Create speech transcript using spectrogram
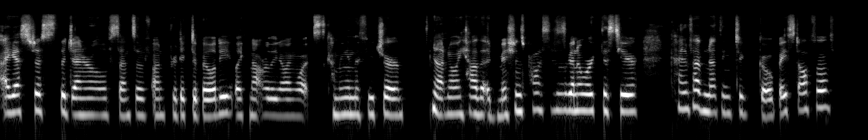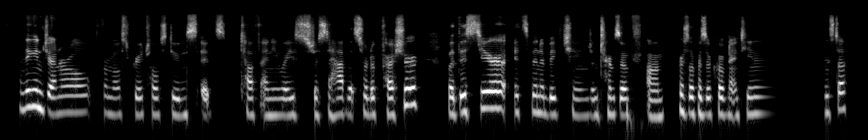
I guess just the general sense of unpredictability, like not really knowing what's coming in the future, not knowing how the admissions process is going to work this year, kind of have nothing to go based off of. I think in general, for most grade 12 students, it's tough, anyways, just to have that sort of pressure. But this year, it's been a big change in terms of, um, first of all, because of COVID 19 and stuff,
